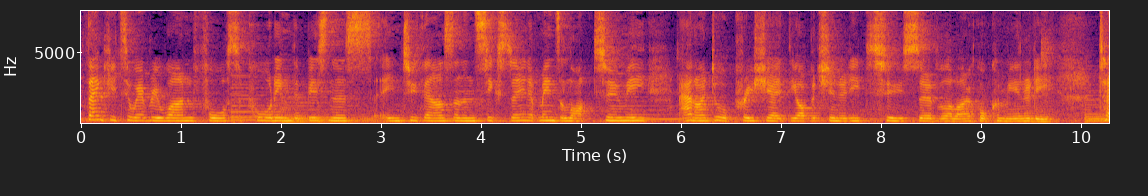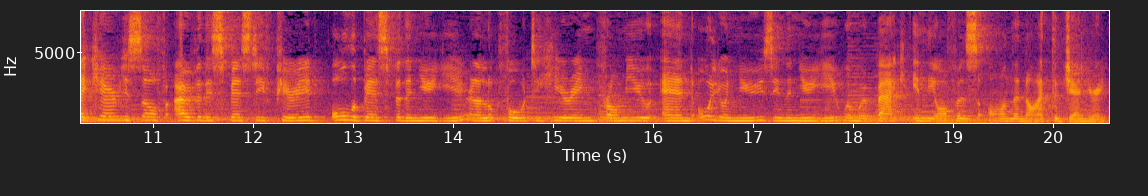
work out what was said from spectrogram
thank you to everyone for supporting the business in 2016. It means a lot to me and I do appreciate the opportunity to serve the local community. Take care of yourself over this festive period. All the best for the new year and I look forward to hearing from you and all your news in the new year when we're back in the office on the 9th of January.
